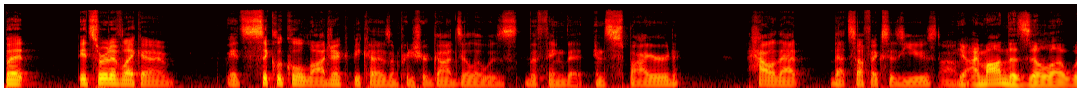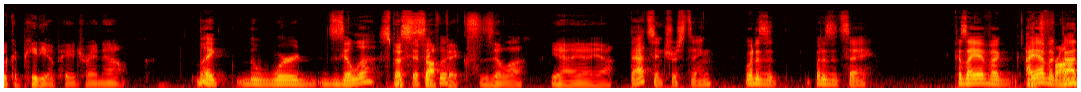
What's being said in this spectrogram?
But it's sort of like a it's cyclical logic because I'm pretty sure Godzilla was the thing that inspired how that that suffix is used. Um, yeah, I'm on the Zilla Wikipedia page right now. Like the word Zilla specifically. The suffix Zilla. Yeah, yeah, yeah. That's interesting. What does it what does it say? Cuz I have a I It's have a Godzilla,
